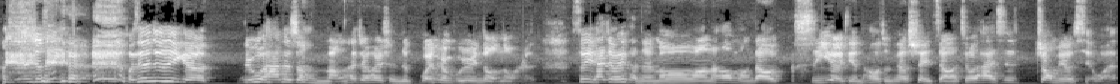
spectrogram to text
我先生就是一个，我先生就是一个。如果他那时候很忙，他就会选择完全不运动的那种人，所以他就会可能忙忙忙，然后忙到十一二点，然后准备要睡觉，结果他还是状没有写完，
